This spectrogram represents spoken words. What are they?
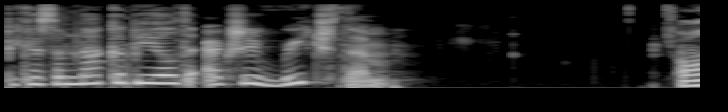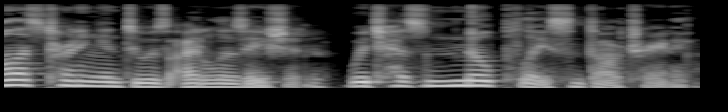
because I'm not going to be able to actually reach them. All that's turning into is idolization, which has no place in dog training.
